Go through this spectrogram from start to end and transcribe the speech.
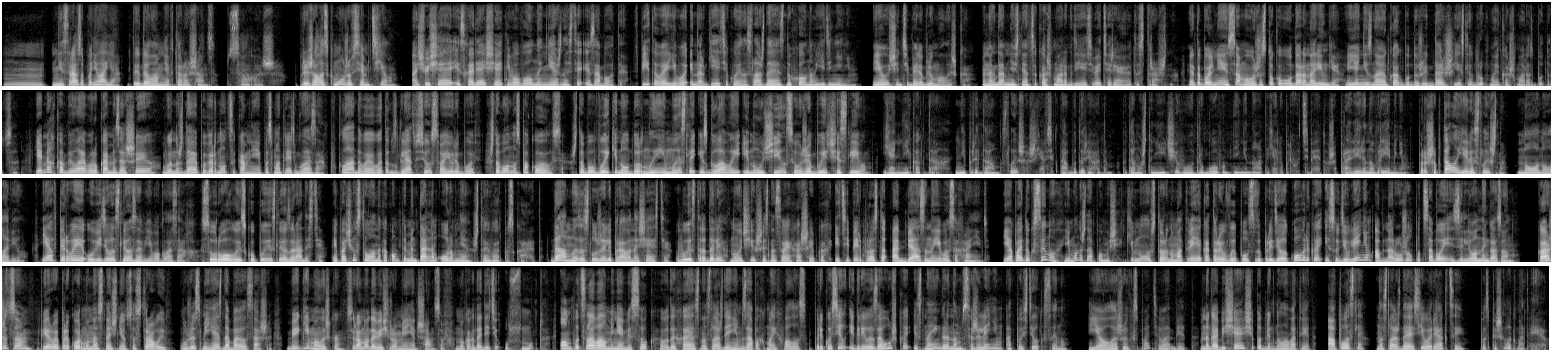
«М-м, не сразу поняла я. Ты дала мне второй шанс. Саша. Прижалась к мужу всем телом ощущая исходящие от него волны нежности и заботы, впитывая его энергетику и наслаждаясь духовным единением. «Я очень тебя люблю, малышка. Иногда мне снятся кошмары, где я тебя теряю. Это страшно. Это больнее самого жестокого удара на ринге, и я не знаю, как буду жить дальше, если вдруг мои кошмары сбудутся». Я мягко обвела его руками за шею, вынуждая повернуться ко мне и посмотреть в глаза, вкладывая в этот взгляд всю свою любовь, чтобы он успокоился, чтобы выкинул дурные мысли из головы и научился уже быть счастливым. Я никогда не предам, слышишь? Я всегда буду рядом, потому что ничего другого мне не надо. Я люблю тебя, это уже проверено временем. Прошептала еле слышно, но он уловил. Я впервые увидела слезы в его глазах. Суровые, скупые слезы радости. И почувствовала на каком-то ментальном уровне, что его отпускает. Да, мы заслужили право на счастье. Выстрадали, научившись на своих ошибках. И теперь просто обязаны его сохранить. «Я пойду к сыну, ему нужна помощь», — кивнула в сторону Матвея, который выполз за пределы коврика и с удивлением обнаружил под собой зеленый газон. «Кажется, первый прикорм у нас начнется с травы», — уже смеясь добавил Саша. «Беги, малышка, все равно до вечера у меня нет шансов. Но когда дети уснут...» Он поцеловал меня в висок, вдыхая с наслаждением запах моих волос, прикусил игриво за ушко и с наигранным сожалением отпустил к сыну. Я уложу их спать в обед. Многообещающе подмигнула в ответ. А после, наслаждаясь его реакцией, поспешила к Матвею.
